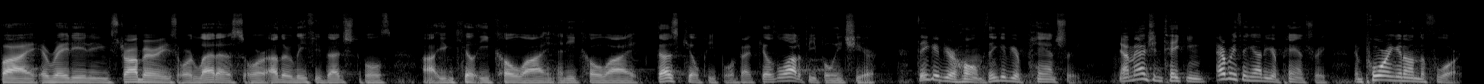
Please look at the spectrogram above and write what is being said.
by irradiating strawberries or lettuce or other leafy vegetables, uh, you can kill E. coli, and E. coli does kill people. In fact, kills a lot of people each year. Think of your home. Think of your pantry. Now imagine taking everything out of your pantry and pouring it on the floor.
